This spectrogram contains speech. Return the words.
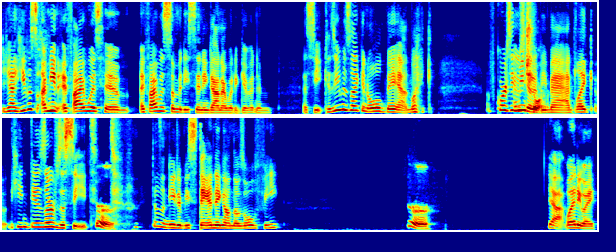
Yeah, he was. I mean, if I was him, if I was somebody sitting down, I would have given him a seat because he was like an old man. Like, of course he I was mean, going to sure. be mad. Like, he deserves a seat. Sure. Doesn't need to be standing on those old feet. Sure. Yeah. Well, anyway,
